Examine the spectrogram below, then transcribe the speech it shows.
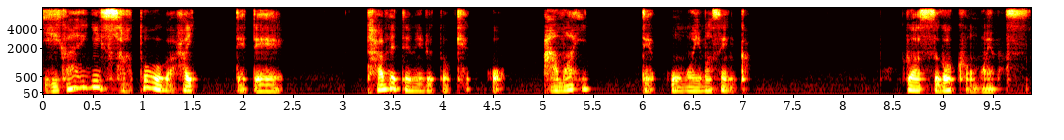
意外に砂糖が入ってて食べてみると結構甘いって思いませんか？僕はすごく思います。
